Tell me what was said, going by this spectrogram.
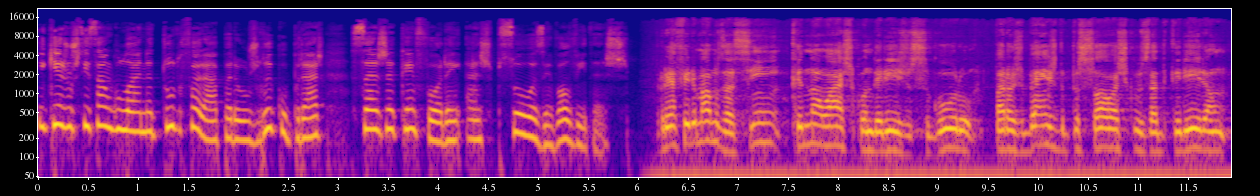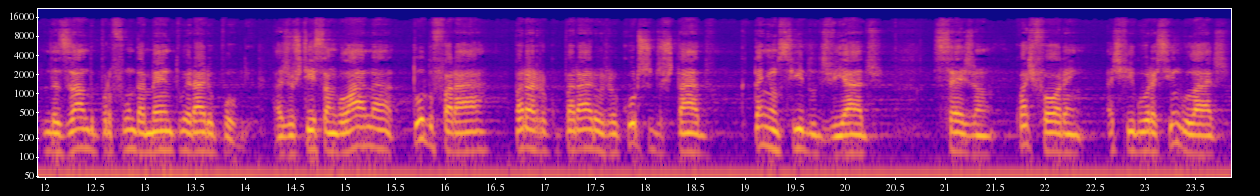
e que a justiça angolana tudo fará para os recuperar, seja quem forem as pessoas envolvidas. Reafirmamos assim que não há esconderijo seguro para os bens de pessoas que os adquiriram lesando profundamente o erário público. A justiça angolana tudo fará para recuperar os recursos do Estado que tenham sido desviados, sejam quais forem as figuras singulares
